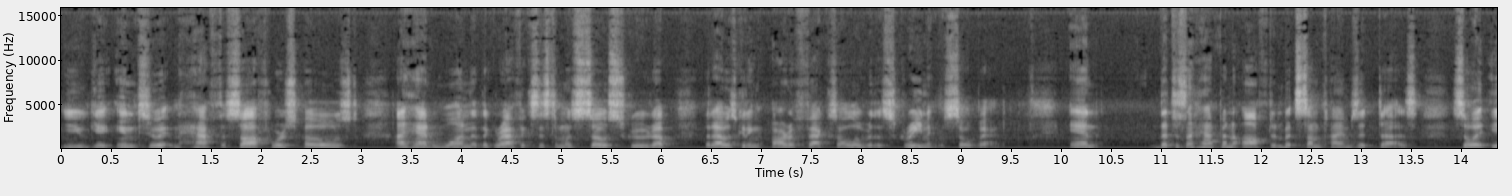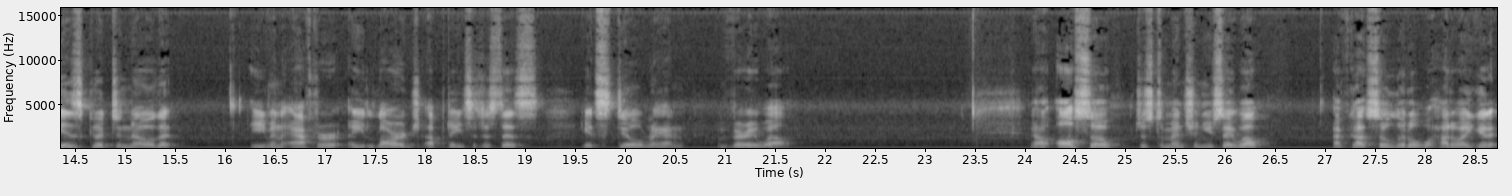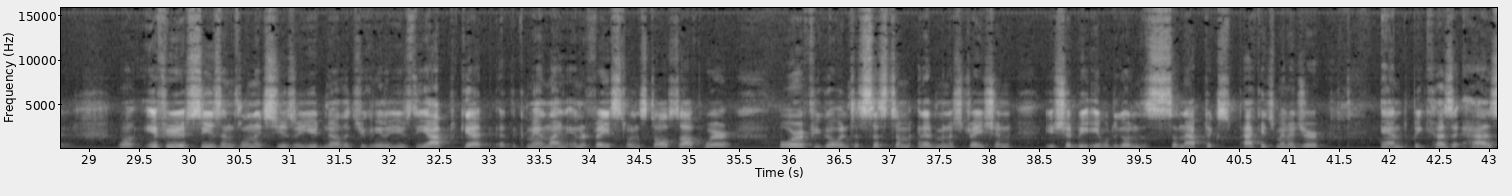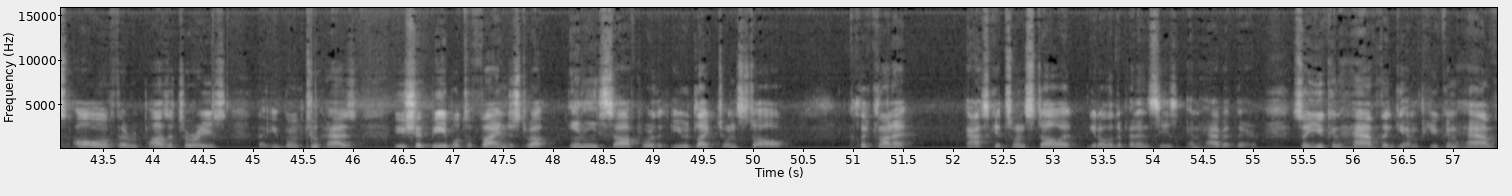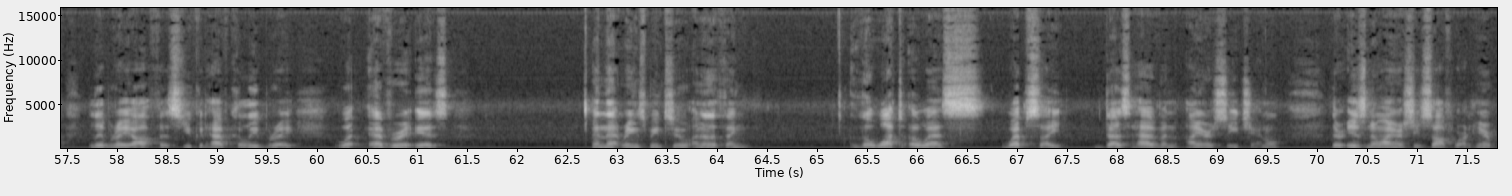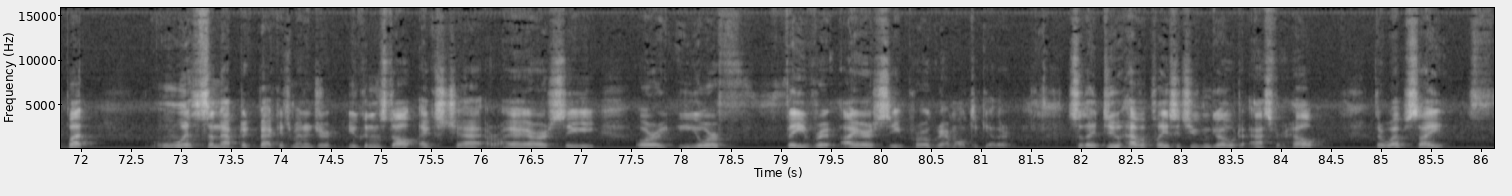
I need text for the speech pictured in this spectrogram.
you get into it and half the software's hosed. I had one that the graphic system was so screwed up that I was getting artifacts all over the screen. It was so bad. And that doesn't happen often, but sometimes it does. So it is good to know that even after a large update such as this, it still ran very well. Now, also, just to mention, you say, well, I've got so little, well, how do I get it? Well, if you're a seasoned Linux user, you'd know that you can either use the apt-get at the command line interface to install software, or if you go into System and Administration, you should be able to go into the Synaptics Package Manager, and because it has all of the repositories that Ubuntu has, you should be able to find just about any software that you'd like to install. Click on it, ask it to install it, get all the dependencies, and have it there. So you can have the GIMP, you can have LibreOffice, you can have Calibre, whatever it is. And that brings me to another thing. The WattOS website does have an IRC channel. There is no IRC software on here, but with Synaptic Package Manager, you can install XChat or IRC or your favorite IRC program altogether. So they do have a place that you can go to ask for help. Their website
